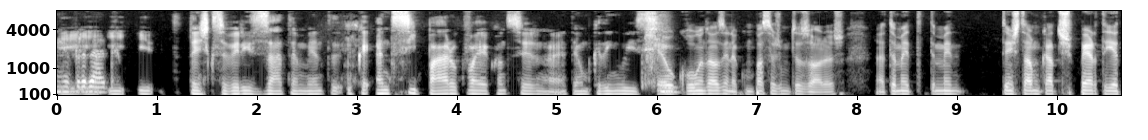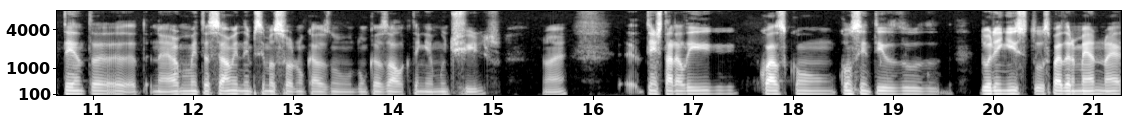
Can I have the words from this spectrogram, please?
É verdade. E, e, tens que saber exatamente o que, antecipar o que vai acontecer, não é? Tem um bocadinho isso. É o que o Ruben estava dizendo, é como passas muitas horas, é? também, também tens de estar um bocado desperta e atenta na é? argumentação, e nem por cima se for no caso de um, de um, casal que tenha muitos filhos, não é? Eh, tens de estar ali quase com, com sentido do, do aranhiço do Spider-Man, não é?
